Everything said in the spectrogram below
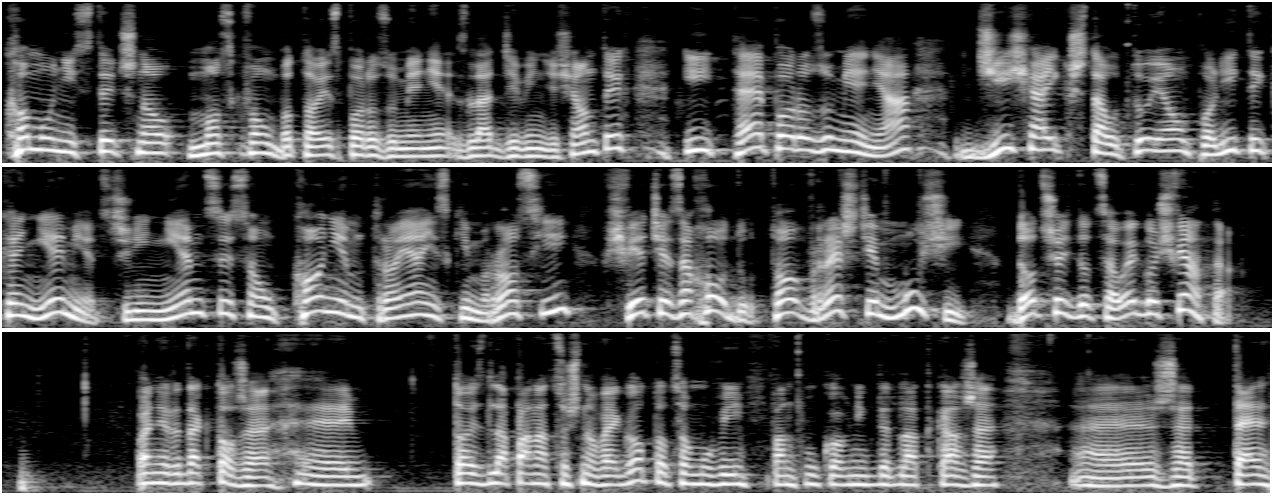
komunistyczną Moskwą, bo to jest porozumienie z lat 90. i te porozumienia dzisiaj kształtują politykę Niemiec, czyli Niemcy są koniem trojańskim Rosji w świecie Zachodu. To wreszcie musi dotrzeć do całego świata. Panie redaktorze, e, to jest dla pana coś nowego, to co mówi pan pułkownik Derlatka, że, e, że te,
